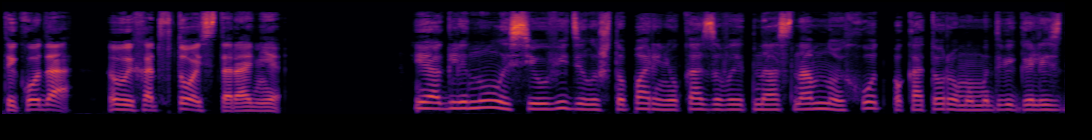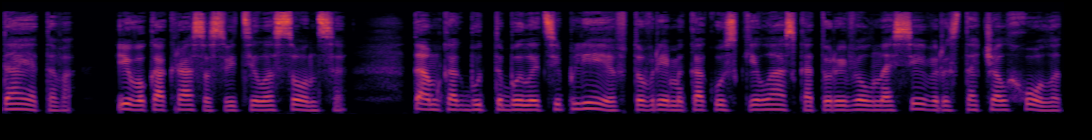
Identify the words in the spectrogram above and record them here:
«Ты куда? Выход в той стороне!» Я оглянулась и увидела, что парень указывает на основной ход, по которому мы двигались до этого. Его как раз осветило солнце. Там как будто было теплее, в то время как узкий лаз, который вел на север, источал холод.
